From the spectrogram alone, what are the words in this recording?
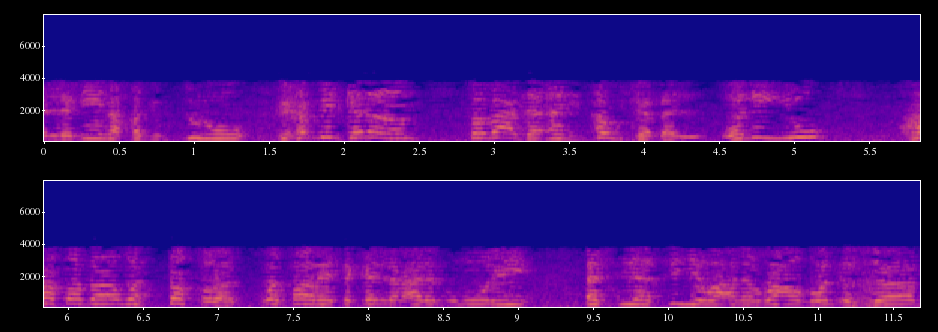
الذين قد يبتلوا بحب الكلام. فبعد أن أوجب الولي خطب واستطرد وصار يتكلم على الأمور السياسية وعلى الوعظ والإرشاد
